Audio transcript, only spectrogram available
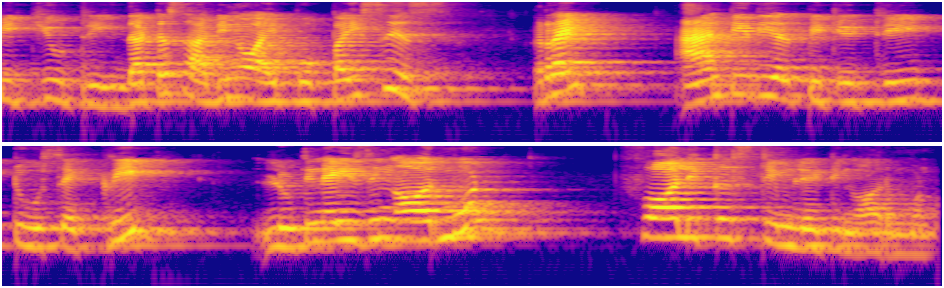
pituitary that is adenohypophysis. Right? Anterior pituitary to secrete luteinizing hormone, follicle stimulating hormone.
